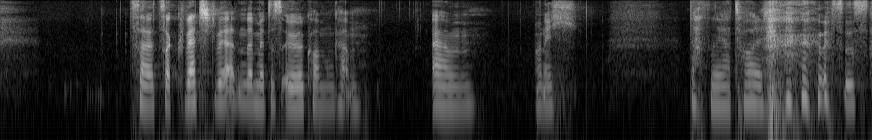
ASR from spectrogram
zer zerquetscht werden, damit das Öl kommen kann. Ähm, und ich dachte, ja toll, das ist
